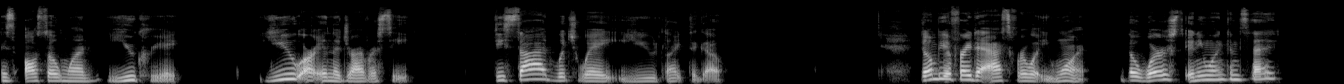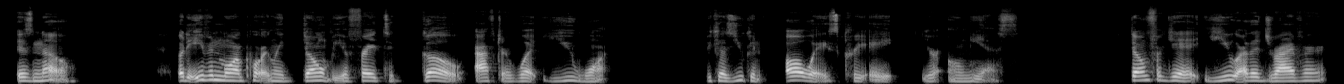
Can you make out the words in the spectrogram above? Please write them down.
is also one you create. You are in the driver's seat. Decide which way you'd like to go. Don't be afraid to ask for what you want. The worst anyone can say is no. But even more importantly, don't be afraid to go after what you want because you can always create your own yes. Don't forget, you are the driver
